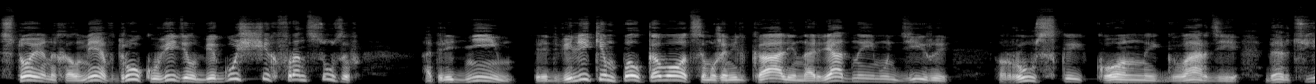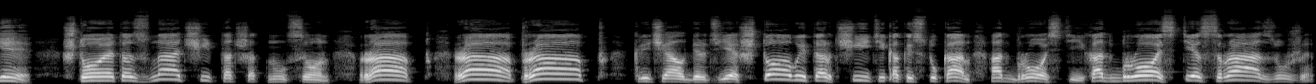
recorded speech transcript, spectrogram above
стоя на холме, вдруг увидел бегущих французов, а перед ним, перед великим полководцем, уже мелькали нарядные мундиры русской конной гвардии. «Бертье!» «Что это значит?» — отшатнулся он. «Раб! Раб! Раб!» — кричал Бердье. «Что вы торчите, как истукан? Отбросьте их! Отбросьте сразу же!»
